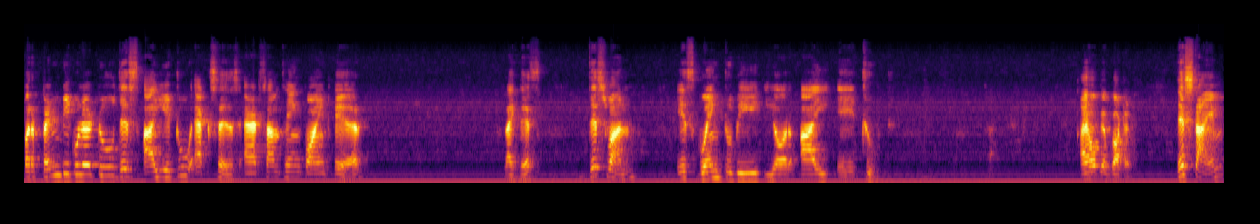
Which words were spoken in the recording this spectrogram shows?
perpendicular to this IA2 axis at something point here like this. This one is going to be your IA2 I hope you've got it. This time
